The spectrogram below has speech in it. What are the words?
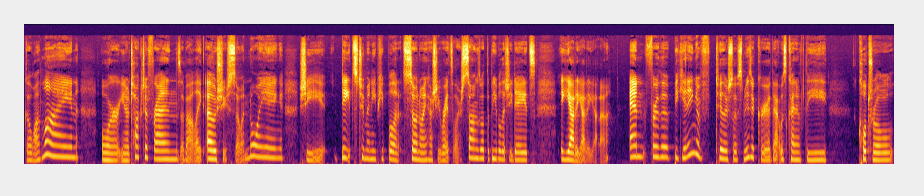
go online or you know talk to friends about like oh she's so annoying. She dates too many people and it's so annoying how she writes all her songs about the people that she dates yada yada yada. And for the beginning of taylor swift's music career that was kind of the cultural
